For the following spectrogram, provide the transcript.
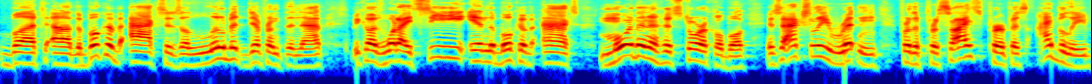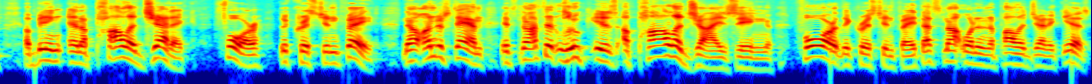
but uh, the book of Acts is a little bit different than that because what I see in the book of Acts, more than a historical book, is actually written for the precise purpose, I believe, of being an apologetic for the Christian faith. Now, understand, it's not that Luke is apologizing for the Christian faith. That's not what an apologetic is.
